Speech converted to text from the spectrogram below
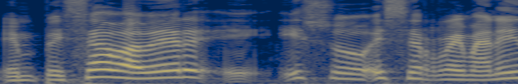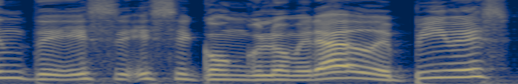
empezaba a ver eh, eso, ese remanente, ese, ese conglomerado de pibes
